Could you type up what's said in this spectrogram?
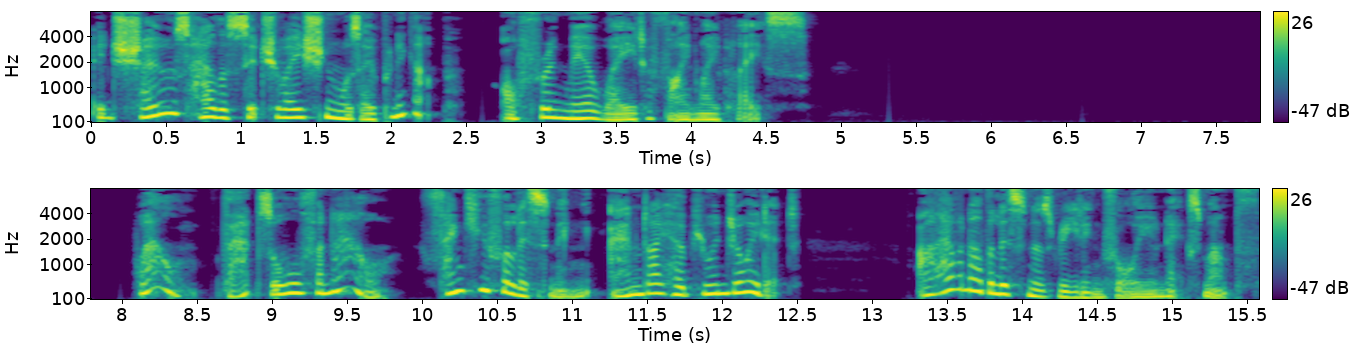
It shows how the situation was opening up, offering me a way to find my place. Well, that's all for now. Thank you for listening, and I hope you enjoyed it. I'll have another listener's reading for you next month.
